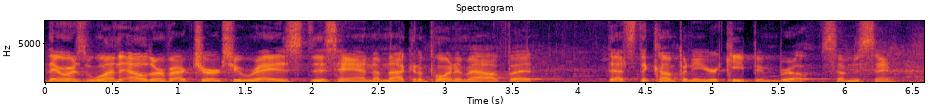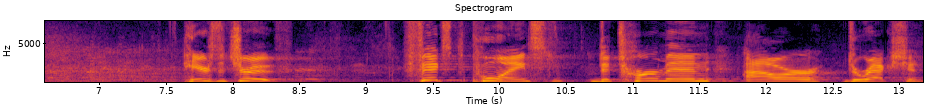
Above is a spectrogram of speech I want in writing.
there was one elder of our church who raised his hand. I'm not going to point him out, but that's the company you're keeping, bro. So I'm just saying. Here's the truth fixed points determine our direction.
